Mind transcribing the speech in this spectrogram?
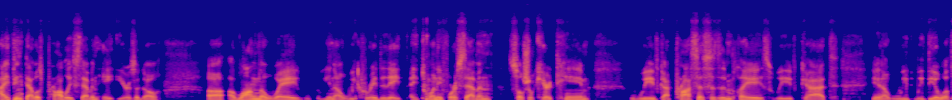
I think that was probably seven eight years ago. Uh, along the way, you know, we created a a twenty four seven social care team. We've got processes in place. We've got, you know, we we deal with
